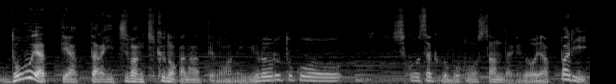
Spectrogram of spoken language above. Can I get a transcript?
どうやってやったら一番効くのかなっていうのはねいろいろとこう試行錯誤僕もしたんだけどやっぱり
